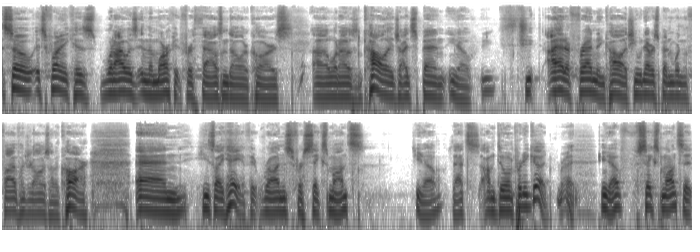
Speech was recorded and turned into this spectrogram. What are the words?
so it's funny because when I was in the market for thousand dollar cars, uh, when I was in college, I'd spend you know, she- I had a friend in college. He would never spend more than five hundred dollars on a car, and he's like, "Hey, if it runs for six months, you know, that's I'm doing pretty good." Right. You know, six months at,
